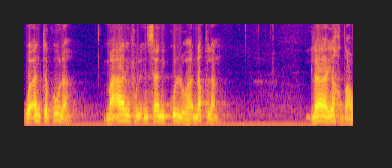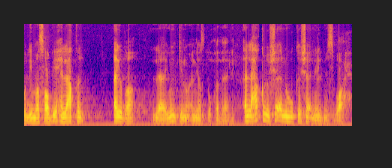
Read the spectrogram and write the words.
وأن تكون معارف الإنسان كلها نقلا لا يخضع لمصابيح العقل أيضا لا يمكن أن يصدق ذلك. العقل شأنه كشأن المصباح.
